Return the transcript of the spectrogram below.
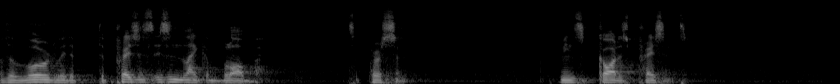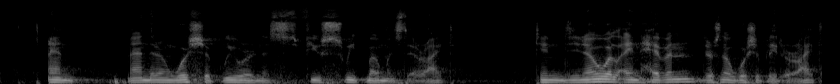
of the Lord, where the, the presence isn't like a blob, it's a person. It means God is present. And man, there in worship, we were in a few sweet moments there, right? Do you, do you know, well, in heaven, there's no worship leader, right?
